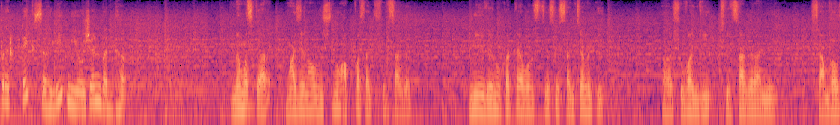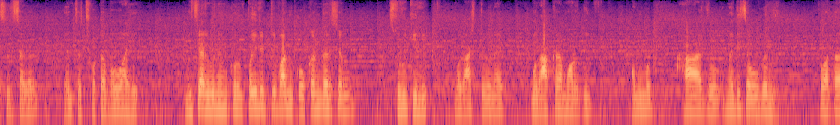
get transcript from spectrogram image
प्रत्येक सहली नियोजनबद्ध. नमस्कार माझे नाव विष्णू आप्पासाहेब क्षीरसागर. मी रेणुका ट्रॅव्हल्सचे संचालकी शुभांगी क्षीरसागर आणि शामराव क्षीरसागर यांचा छोटा भाऊ आहे. विचार विनिमय करून पहिली ट्रिप आम्ही कोकण दर्शन सुरू केली. मग अष्टविनायक मग अकरा मारुती आणि मग हा जो नदीचा उगम आहे तो आता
